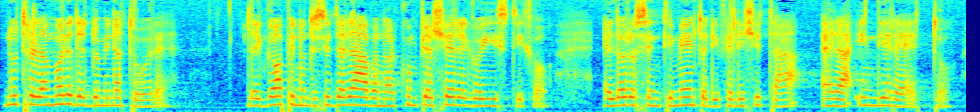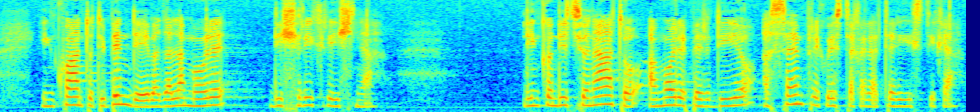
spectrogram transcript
nutre l'amore del dominatore. Le gopi non desideravano alcun piacere egoistico e il loro sentimento di felicità era indiretto, in quanto dipendeva dall'amore di Sri Krishna. L'incondizionato amore per Dio ha sempre questa caratteristica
